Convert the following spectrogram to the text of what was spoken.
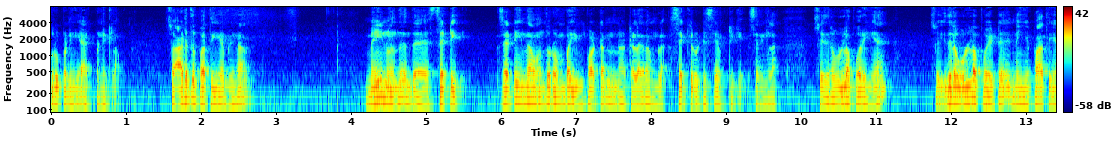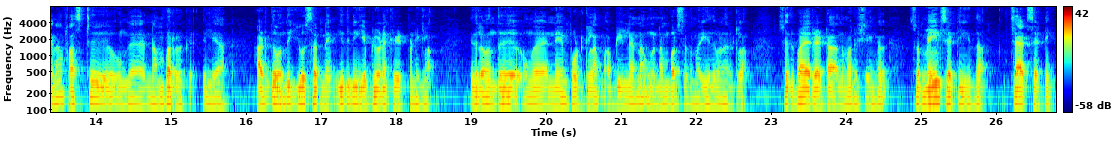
குரூப்பை நீங்கள் ஆட் பண்ணிக்கலாம். ஸோ அடுத்து பார்த்தீங்க அப்படின்னா மெயின் வந்து இந்த செட்டிங் செட்டிங் தான் வந்து ரொம்ப இம்பார்ட்டன்ட் டெலகிராமில் செக்யூரிட்டி சேஃப்டிக்கு சரிங்களா? ஸோ இதில் உள்ளே போகிறீங்க ஸோ இதில் உள்ளே போயிட்டு நீங்கள் பார்த்தீங்கன்னா ஃபஸ்ட்டு உங்கள் நம்பர் இருக்குது இல்லையா? அடுத்து வந்து யூசர் நேம் இது நீங்கள் எப்படி வேணால் க்ரியேட் பண்ணிக்கலாம். இதில் வந்து உங்கள் நேம் போட்டுக்கலாம். அப்படி இல்லைன்னா உங்கள் நம்பர்ஸ் இந்த மாதிரி எது வேணால் இருக்கலாம். ஸோ இது பயோடேட்டா அந்த மாதிரி விஷயங்கள். ஸோ மெயின் செட்டிங் இதுதான். Chat setting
